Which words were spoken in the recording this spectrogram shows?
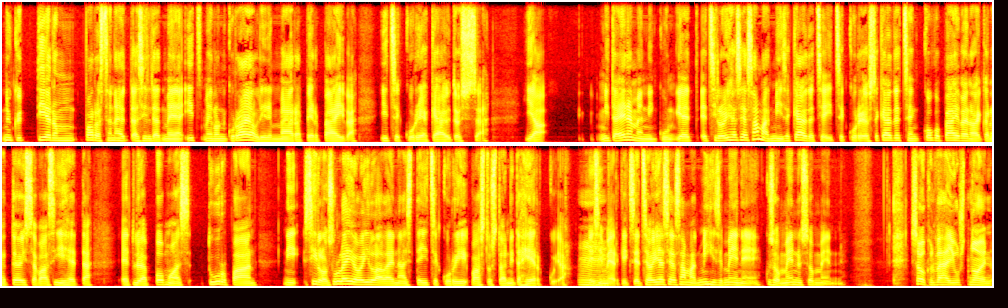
nykytiedon parassa näyttää siltä, että meidän itse, meillä on niin rajallinen määrä per päivä itsekuria käytössä. Ja mitä enemmän, niin kuin, ja et, et sillä on ihan se sama, että mihin sä käytät se itsekuri. Jos sä käytät sen koko päivän aikana töissä vaan siihen, että et lyö pomoa turpaan, niin silloin sulle ei ole illalla enää sitten itsekuri vastustaa niitä herkkuja mm. esimerkiksi. Et se on ihan se sama, että mihin se menee. Kun se on mennyt, se on mennyt. Se on kyllä vähän just noin.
